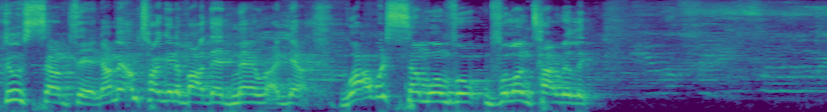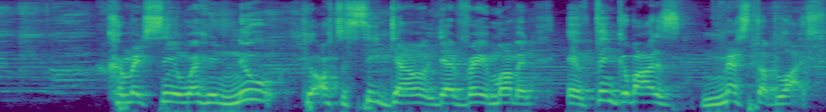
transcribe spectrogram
do something. I mean, I'm talking about that man right now. Why would someone vo- voluntarily commit sin when he knew he ought to sit down that very moment and think about his messed up life?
